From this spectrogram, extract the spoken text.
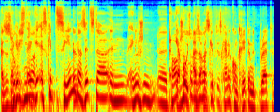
Also es ist wirklich nur. es gibt Szenen, da sitzt er in englischen äh, ja Talkshows gut, oder also aber sowas. es gibt jetzt keine konkrete mit Brad,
